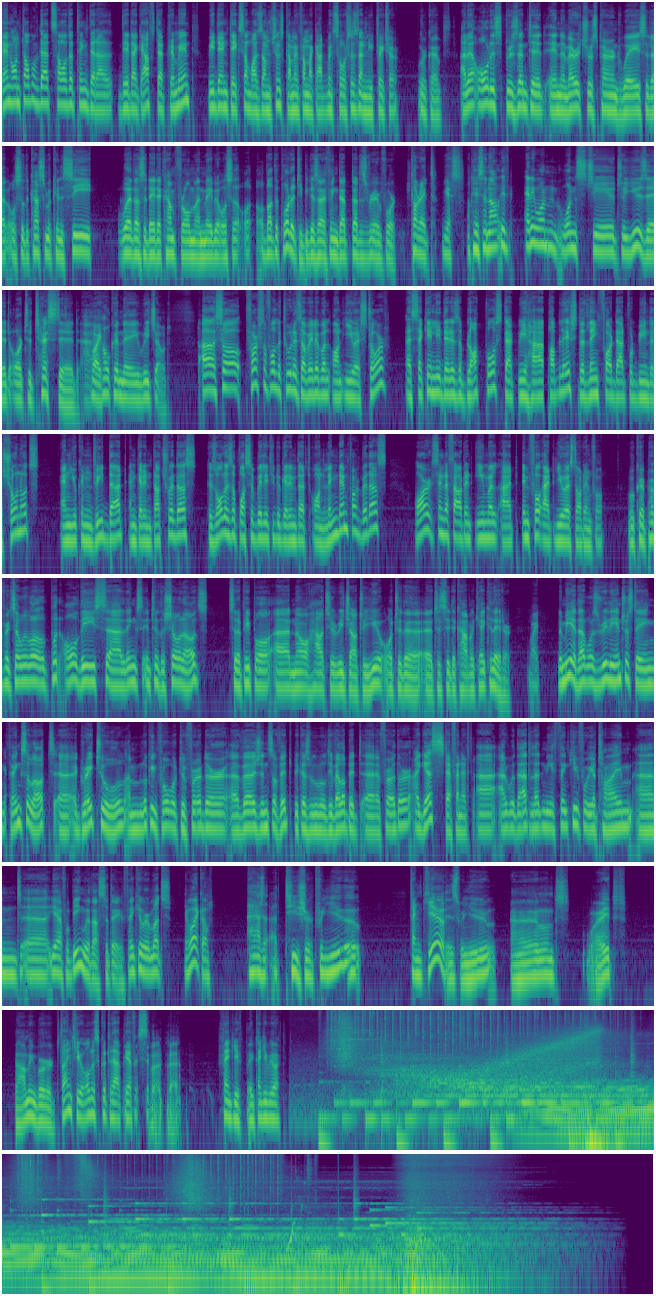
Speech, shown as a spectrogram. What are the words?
Then, on top of that, some of the things that are data gaps that remain, we then take some assumptions coming from academic sources and literature. Okay. And all is presented in a very transparent way so that also the customer can see where does the data come from and maybe also about the quality because I think that that is very important. Correct. Yes. Okay. So now if anyone wants to to use it or to test it, uh, right. how can they reach out? Uh, so first of all, the tool is available on EOS Store. Uh, secondly, there is a blog post that we have published. The link for that would be in the show notes and you can read that and get in touch with us. There's always a possibility to get in touch on LinkedIn for with us or send us out an email at info at eos.info. Okay, perfect. So we will put all these uh, links into the show notes so that people uh, know how to reach out to you or to the uh, to see the carbon calculator. Right. Lamia, that was really interesting. Thanks a lot. Uh, a great tool. I'm looking forward to further uh, versions of it because we will develop it uh, further, I guess. Definitely. and with that, let me thank you for your time and yeah, for being with us today. Thank you very much. You're welcome. Has a T-shirt for you. Thank you. Is for you. And wait, the hummingbird. Thank you. Always good to have gifts. About that. Thank you. Thank, Thank you, Björn.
